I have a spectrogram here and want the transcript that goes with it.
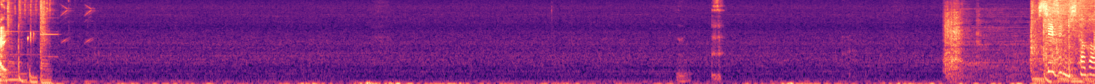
ย 次行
